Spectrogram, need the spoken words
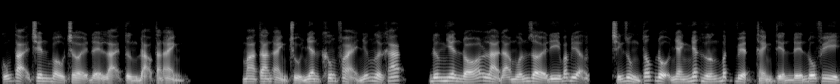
cũng tại trên bầu trời để lại từng đạo tàn ảnh. Mà tàn ảnh chủ nhân không phải những người khác đương nhiên đó là đã muốn rời đi bắc địa chính dùng tốc độ nhanh nhất hướng bất việt thành tiến đến đỗ phi.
